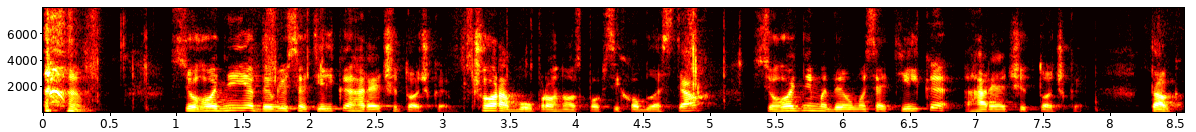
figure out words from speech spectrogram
Сьогодні я дивлюся тільки гарячі точки. Вчора був прогноз по всіх областях. Сьогодні ми дивимося тільки гарячі точки. Так,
